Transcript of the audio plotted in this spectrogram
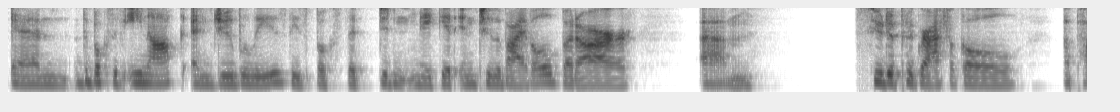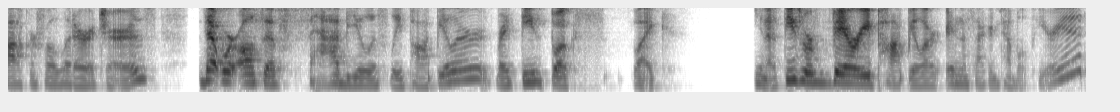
and the books of Enoch and Jubilees, these books that didn't make it into the Bible but are um, pseudepigraphical apocryphal literatures that were also fabulously popular, right? These books like, you know, these were very popular in the Second Temple period.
